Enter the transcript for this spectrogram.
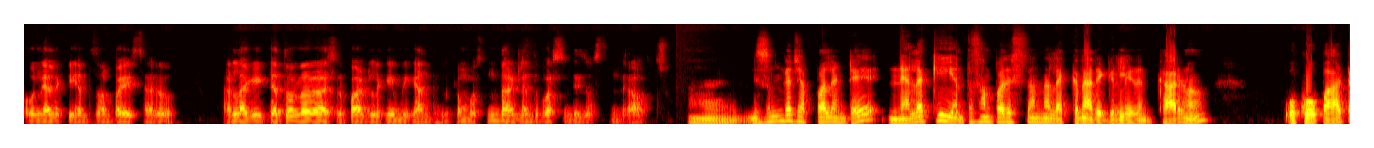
ఓ నెలకి ఎంత సంపాదిస్తారు? అలాగే గతంలో రాసిన పాటలకి మీకు అంత ఇన్కమ్ వస్తుంది? దాంట్లో ఎంత పర్సంటేజ్ వస్తుంది? రావచ్చు. నిజంగా చెప్పాలంటే నెలకి ఎంత సంపాదిస్తున్న లెక్క నా దగ్గర లేదండి. కారణం ఒక్కో పాట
